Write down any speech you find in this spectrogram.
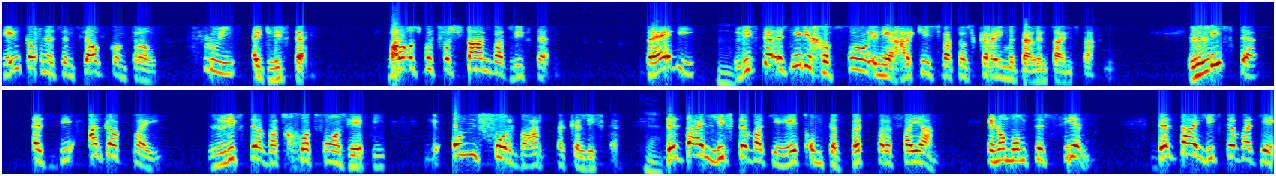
gentleness en self-control vloei uit liefde. Maar ons moet verstaan wat liefde is. Brady, Hmm. liefde is nie die gevoel en die hartjies wat ons kry met Valentynsdag nie. Liefde is die agape liefde wat God vir ons het, die, die onvoorwaardelike liefde. Ja. Dis daai liefde wat jy het om te bid vir 'n vyand en om hom te seën. Dis daai liefde wat jy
